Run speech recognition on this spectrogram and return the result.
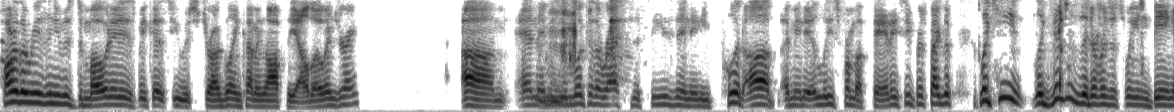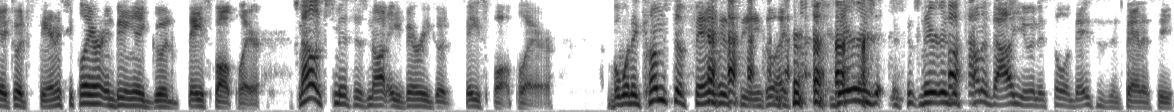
part of the reason he was demoted is because he was struggling coming off the elbow injury. Um, and then mm-hmm. you look at the rest of the season, and he put up. I mean, at least from a fantasy perspective, like he, like this is the difference between being a good fantasy player and being a good baseball player. Mallex Smith is not a very good baseball player. But when it comes to fantasy, like there is there is a ton of value in his stolen bases in fantasy.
